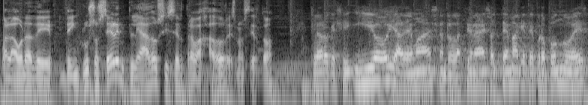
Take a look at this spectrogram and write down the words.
o a la hora de, de incluso ser empleados y ser trabajadores, ¿no es cierto? Claro que sí. Y hoy, además, en relación a eso, el tema que te propongo es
